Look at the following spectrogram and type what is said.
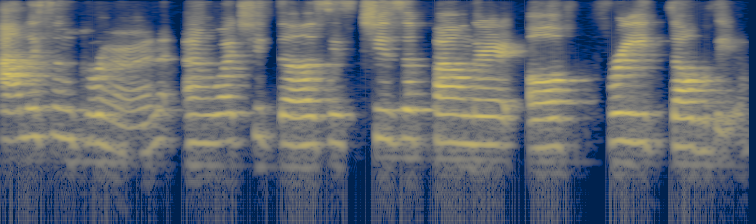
Alison Grün. And what she does is she's the founder of Free W.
